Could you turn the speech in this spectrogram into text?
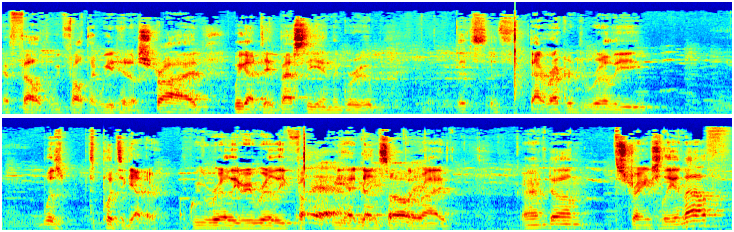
It felt we felt like we had hit a stride. We got Dave Beste in the group. It's it's that record really was put together. Like we really we really felt like we had done something it. right. And um, strangely enough,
